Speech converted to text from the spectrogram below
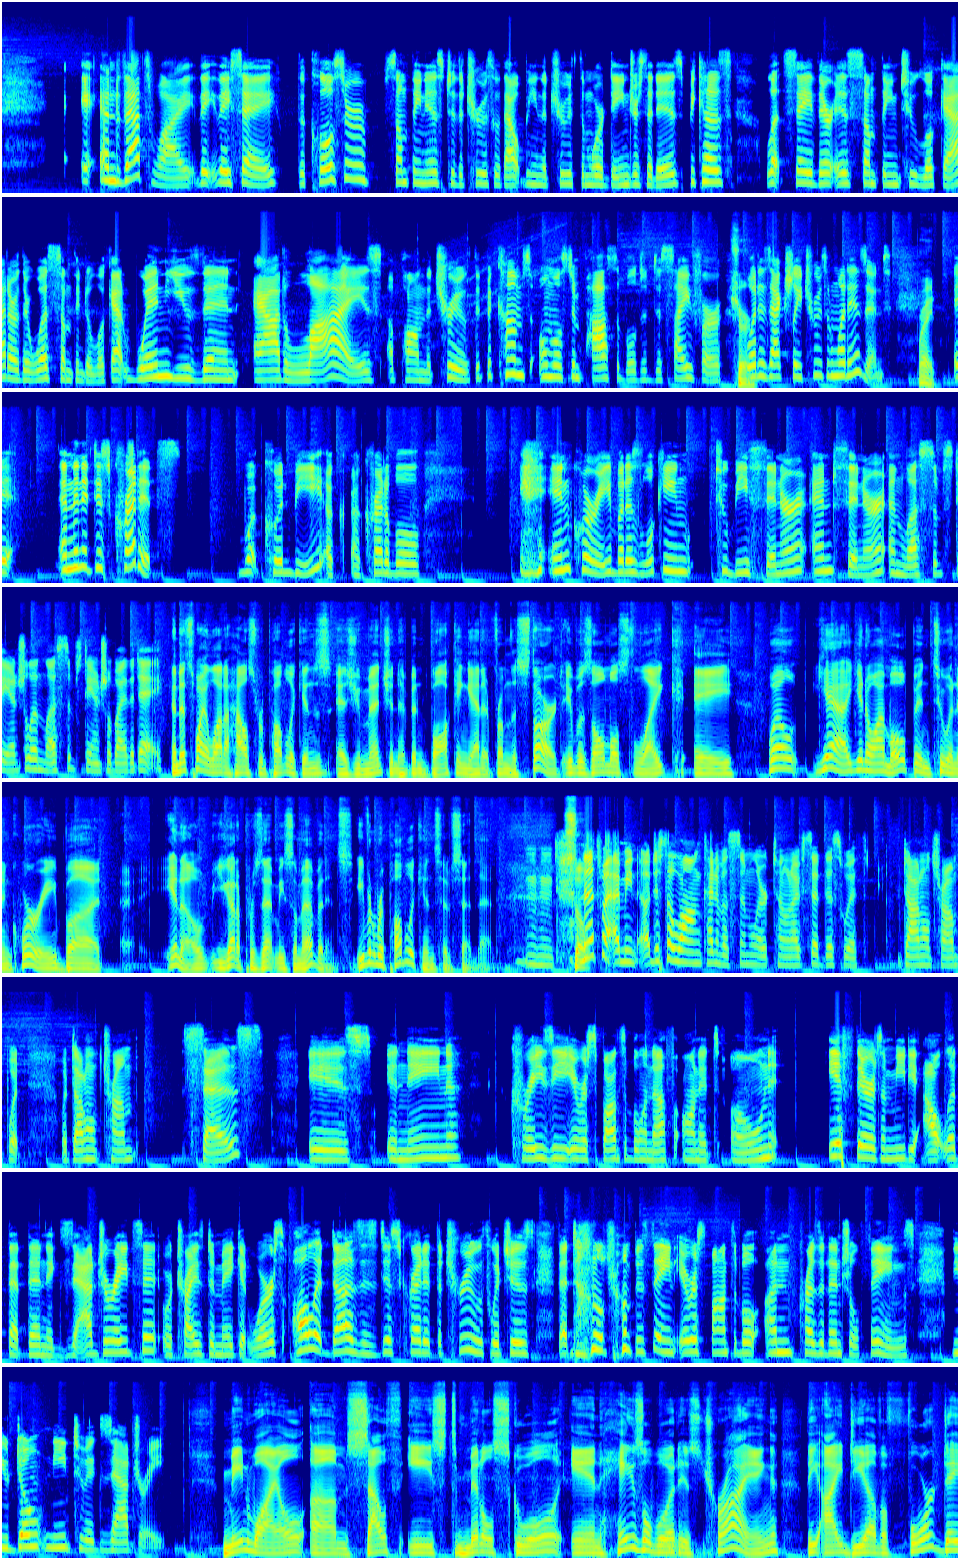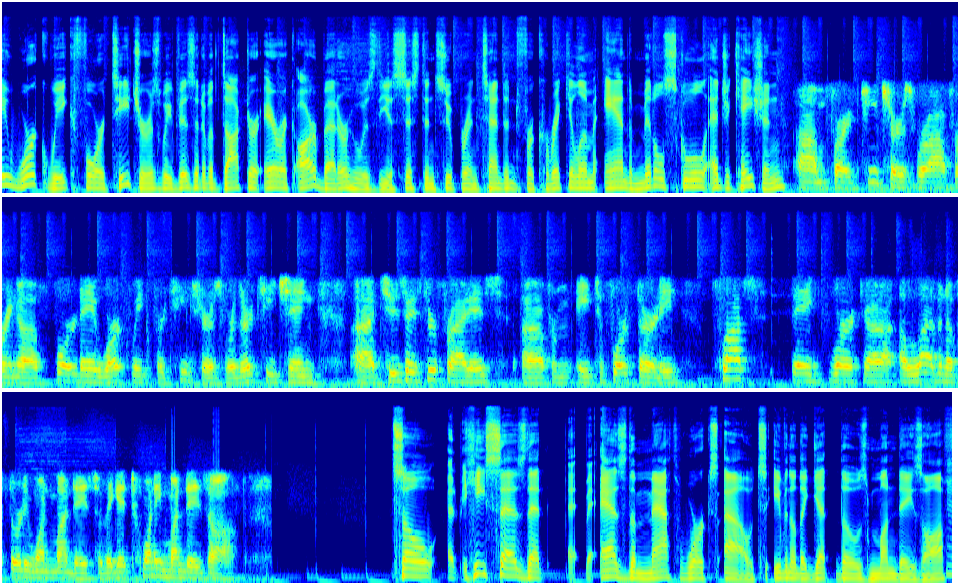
And that's why they, they say the closer something is to the truth without being the truth, the more dangerous it is. Because let's say there is something to look at, or there was something to look at, when you then add lies upon the truth, it becomes almost impossible to decipher Sure. what is actually truth and what isn't. Right. And then it discredits what could be a, a credible inquiry, but is looking to be thinner and thinner and less substantial and less substantial by the day. And that's why a lot of House Republicans, as you mentioned, have been balking at it from the start. It was almost like a, well, yeah, you know, I'm open to an inquiry, but, uh, you know, you got to present me some evidence. Even Republicans have said that. So, and that's why I mean, uh, just along kind of a similar tone. I've said this with Donald Trump. What what Donald Trump says is inane, crazy, irresponsible enough on its own. If there's a media outlet that then exaggerates it or tries to make it worse, all it does is discredit the truth, which is that Donald Trump is saying irresponsible, unpresidential things. You don't need to exaggerate. Meanwhile, um, Southeast Middle School in Hazelwood is trying the idea of a four day work week for teachers. We visited with Dr. Eric Arbetter, who is the Assistant Superintendent for Curriculum and Middle School Education. Um, for teachers, we're offering a four day work week for teachers where they're teaching uh, Tuesdays through Fridays uh, from 8 to 4.30. Plus, they work uh, 11 of 31 Mondays, so they get 20 Mondays off. So uh, he says that uh, as the math works out, even though they get those Mondays off,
